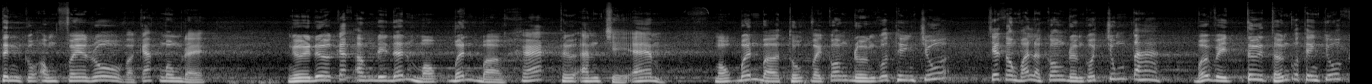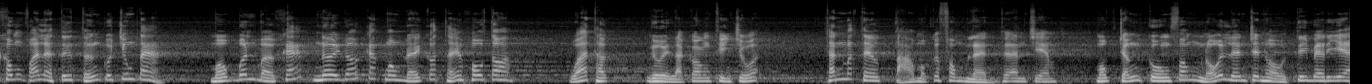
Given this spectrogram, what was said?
tin của ông Phêrô và các môn đệ. Người đưa các ông đi đến một bến bờ khác, thưa anh chị em. Một bến bờ thuộc về con đường của Thiên Chúa, Chứ không phải là con đường của chúng ta, Bởi vì tư tưởng của Thiên Chúa Không phải là tư tưởng của chúng ta Một bến bờ khác, Nơi đó các môn đệ có thể hô to, Quả thật, người là con Thiên Chúa Thánh Matthew tạo một cái phong nền Thưa anh chị em Một trận cuồng phong nổi lên trên hồ Tiberia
